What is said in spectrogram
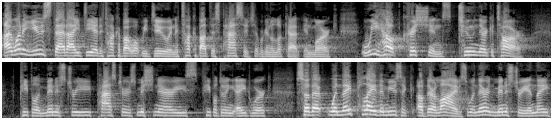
I want to use that idea to talk about what we do and to talk about this passage that we're going to look at in Mark. We help Christians tune their guitar. People in ministry, pastors, missionaries, people doing aid work, so that when they play the music of their lives, when they're in ministry and they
